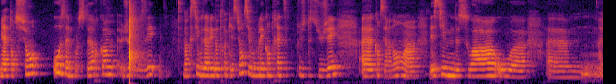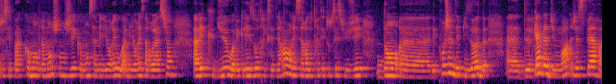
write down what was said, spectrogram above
mais attention aux imposteurs comme je vous ai dit. Donc si vous avez d'autres questions, si vous voulez qu'on traite plus de sujets euh, concernant euh, l'estime de soi ou euh, je sais pas comment vraiment changer, comment s'améliorer ou améliorer sa relation avec Dieu ou avec les autres, etc. On essaiera de traiter tous ces sujets dans des prochains épisodes de Garda du mois. J'espère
